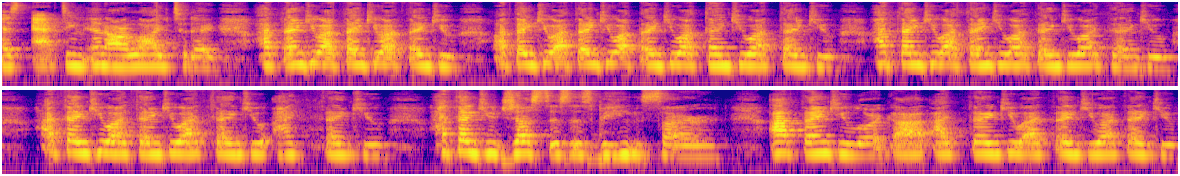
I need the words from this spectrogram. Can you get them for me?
is acting in our life today. I thank you, I thank you, I thank you. I thank you, I thank you, I thank you, I thank you, I thank you. I thank you, I thank you, I thank you, I thank you. I thank you, I thank you, I thank you, I thank you. I thank you, justice is being served. I thank you, Lord God. I thank you, I thank you, I thank you.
